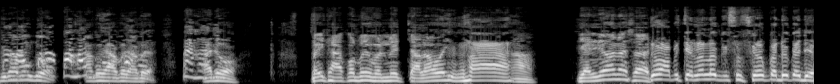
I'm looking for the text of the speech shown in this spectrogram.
જીગાભાઈ જો. આગળ આગળ આગળ. આ જો. ભાઈ ઠાકોરભાઈ વનવે જ ચાલો ભાઈ હા. હા. ત્યારે જવાના સર? જો આપણે ચેનલ સબસ્ક્રાઈબ કરી દો દે.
